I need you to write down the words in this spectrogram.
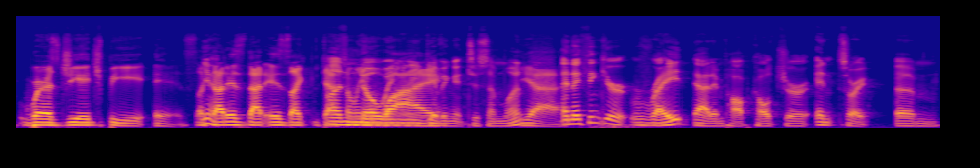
whereas GHB is like Yeah. that is that is like definitely unknowingly why giving it to someone. Yeah. And I think you're right that in pop culture, and sorry, um,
